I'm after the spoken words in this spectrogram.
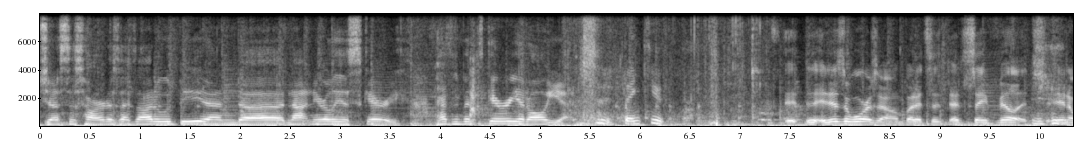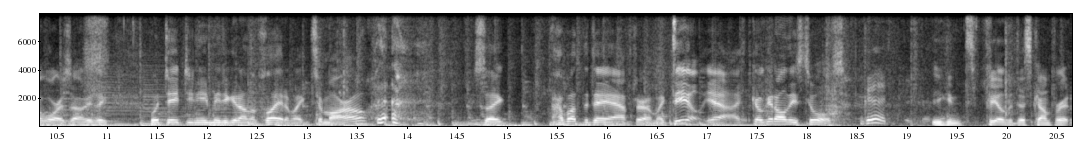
Just as hard as I thought it would be, and uh, not nearly as scary. Hasn't been scary at all yet. Thank you. it, it is a war zone, but it's a, a safe village in a war zone. He's like, what date do you need me to get on the flight? I'm like, tomorrow? He's like, how about the day after? I'm like, deal, yeah, go get all these tools. Good. You can feel the discomfort.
